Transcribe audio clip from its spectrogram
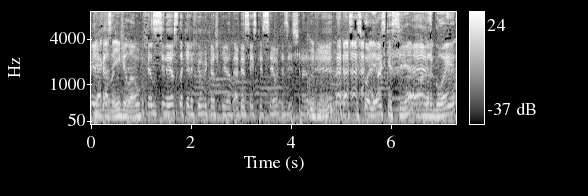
ele fez, em vilão. fez o sinestro daquele filme que eu acho que a DC esqueceu que existe, né? Uhum. Escolheu esquecer, é uma É, vergonha.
